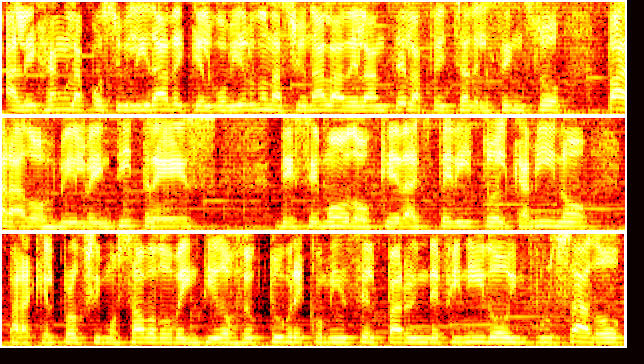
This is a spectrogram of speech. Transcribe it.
alejan la posibilidad de que el gobierno nacional adelante la fecha del censo para 2023. De ese modo queda expedito el camino para que el próximo sábado 22 de octubre comience el paro indefinido impulsado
